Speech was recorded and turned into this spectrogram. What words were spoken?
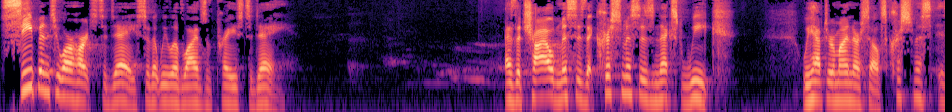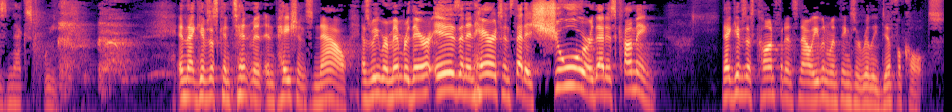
seep into our hearts today so that we live lives of praise today. As the child misses that Christmas is next week, we have to remind ourselves Christmas is next week. And that gives us contentment and patience now as we remember there is an inheritance that is sure that is coming. That gives us confidence now, even when things are really difficult.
